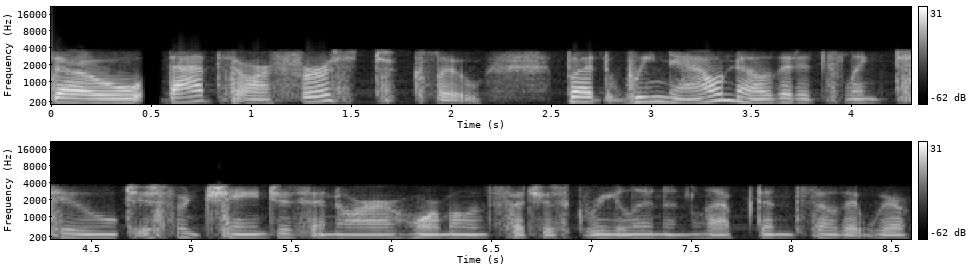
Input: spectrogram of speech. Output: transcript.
so that's our first clue. But we now know that it's linked to different changes in our hormones such as ghrelin and leptin so that we're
